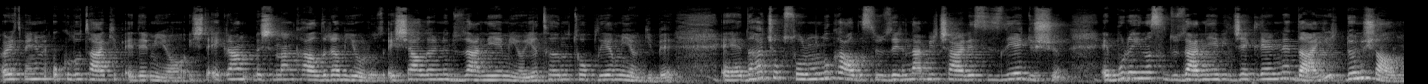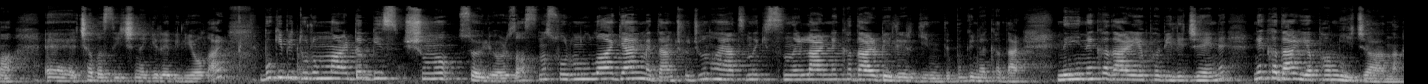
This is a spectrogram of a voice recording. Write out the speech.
Öğretmenim okulu takip edemiyor. İşte ekran başından kaldıramıyoruz. Eşyalarını düzenleyemiyor. Yatağını toplayamıyor gibi. Ee, daha çok sorumluluk algısı üzerinden bir çaresizliğe düşüp e, burayı nasıl düzenleyebileceklerine dair dönüş alma e, çabası içine girebiliyorlar. Bu gibi durumlarda biz şunu söylüyoruz. Aslında sorumluluğa gelmeden çocuğun hayatındaki sınırlar ne kadar belirgindi bugüne kadar. Neyi ne kadar yapabileceğini, ne kadar yapamayacağına,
